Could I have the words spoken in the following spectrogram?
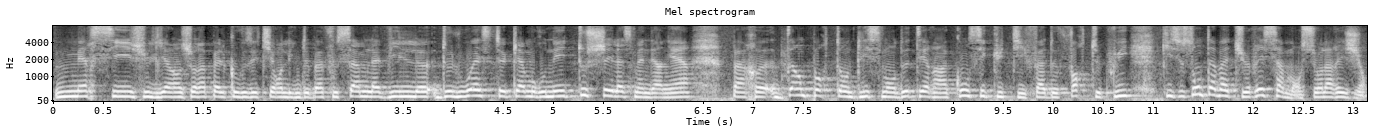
Merci Julien. Je rappelle que vous étiez en ligne de Bafoussam, la ville de l'ouest camerounais, touchée la semaine dernière par d'importants glissements de terrain consécutifs à de fortes pluies qui se sont abattues récemment sur la région.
